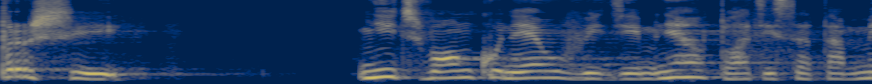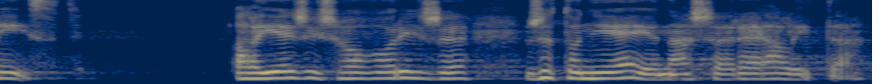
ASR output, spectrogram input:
prší, nič vonku neuvidím, neoplatí sa tam ísť. Ale Ježiš hovorí, že, že to nie je naša realita.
